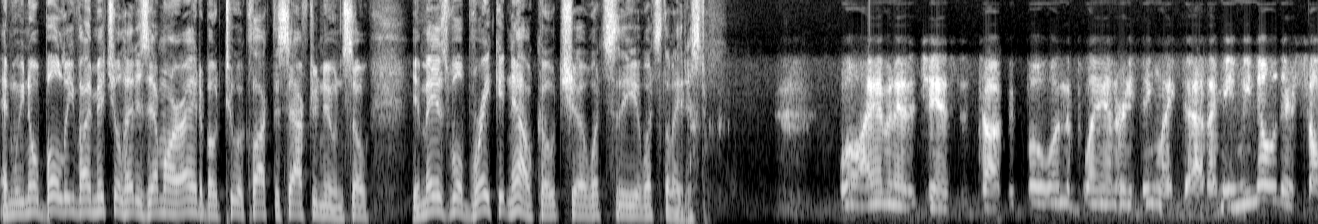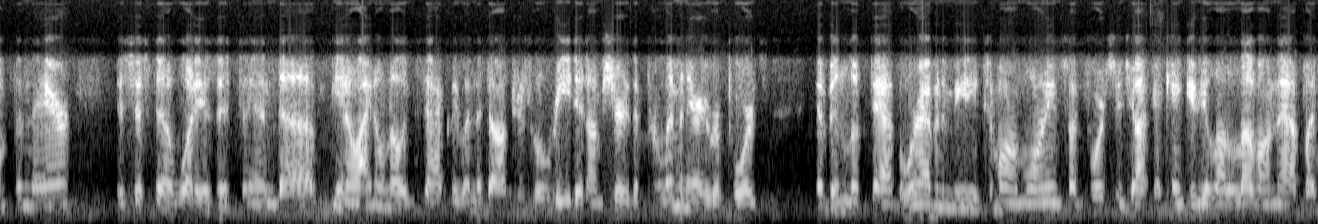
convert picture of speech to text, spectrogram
And we know Bo Levi Mitchell had his MRI at about 2 o'clock this afternoon. So you may as well break it now, Coach. Uh, what's, the, what's the latest? Well, I haven't had a chance to talk with Bo on the plan or anything like that. I mean, we know there's something there. It's just uh, what is it? And, uh, you know, I don't know exactly when the doctors will read it. I'm sure the preliminary reports have been looked at, but we're having a meeting tomorrow morning. So unfortunately, Jock, I can't give you a lot of love on that, but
